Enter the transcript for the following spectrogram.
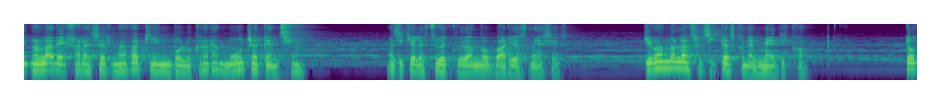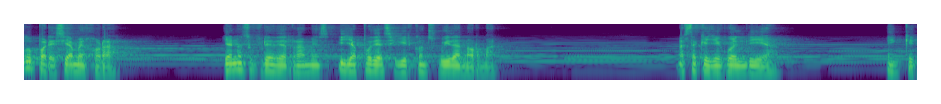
que no la dejara hacer nada que involucrara mucha atención. Así que la estuve cuidando varios meses, llevándola a sus citas con el médico. Todo parecía mejorar. Ya no sufría derrames y ya podía seguir con su vida normal. Hasta que llegó el día en que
